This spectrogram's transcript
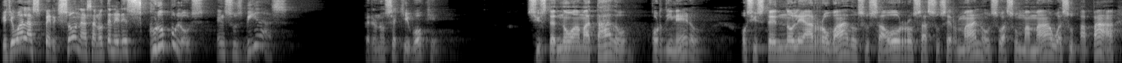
que lleva a las personas a no tener escrúpulos en sus vidas. Pero no se equivoque si usted no ha matado por dinero, o si usted no le ha robado sus ahorros a sus hermanos o a su mamá o a su papá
